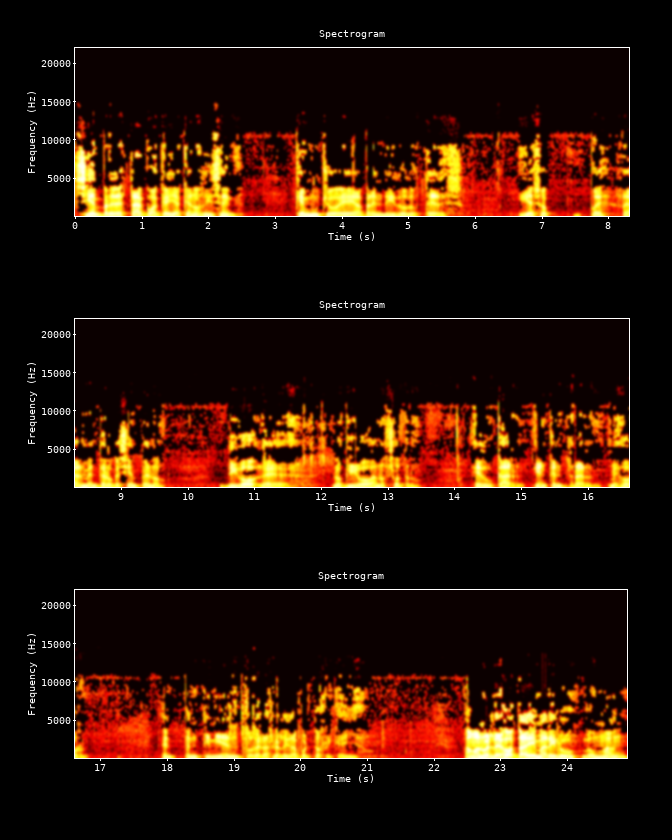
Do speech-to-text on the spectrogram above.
Siempre destaco aquellas que nos dicen que mucho he aprendido de ustedes. Y eso, pues, realmente lo que siempre nos, digo, eh, nos guió a nosotros educar y en que entrar mejor en pentimiento de la realidad puertorriqueña. A Manuel de J. y Marilú Guzmán,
